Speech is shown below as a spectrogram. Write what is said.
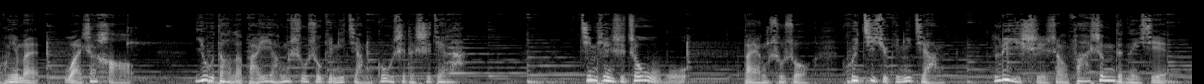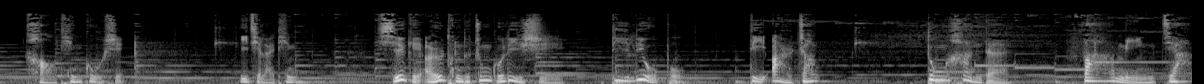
朋友们，晚上好！又到了白羊叔叔给你讲故事的时间啦。今天是周五，白羊叔叔会继续给你讲历史上发生的那些好听故事。一起来听《写给儿童的中国历史》第六部第二章：东汉的发明家。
